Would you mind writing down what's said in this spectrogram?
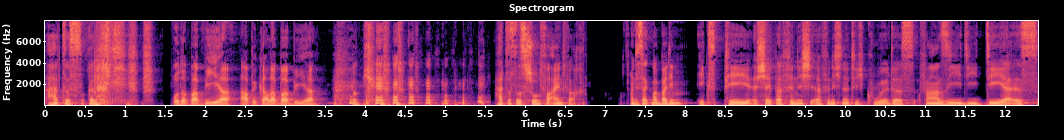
hat das relativ. Oder Barbier, apikaler Barbier. Barbier. hat es das schon vereinfacht. Und ich sag mal, bei dem XP Shaper Finish äh, finde ich natürlich cool, dass quasi die Idee ja ist,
